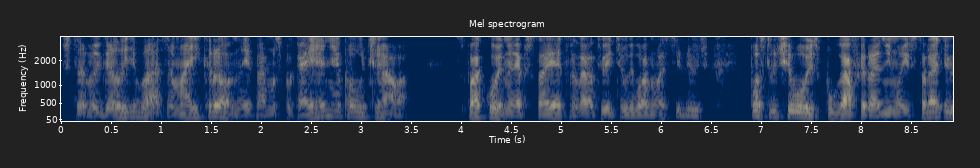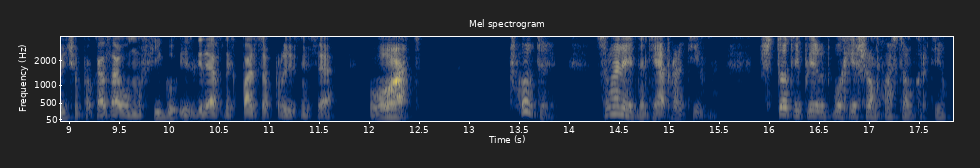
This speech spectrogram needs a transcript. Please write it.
чтобы голыдьба за мои кровные там успокоение получала. Спокойно и обстоятельно ответил Иван Васильевич, после чего, испугав Иронима Истратьевича, показал ему фигу из грязных пальцев, произнеся «Вот!» «Тьфу ты! Смотреть на тебя противно! Что ты перед плохишом хвостом крутил?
